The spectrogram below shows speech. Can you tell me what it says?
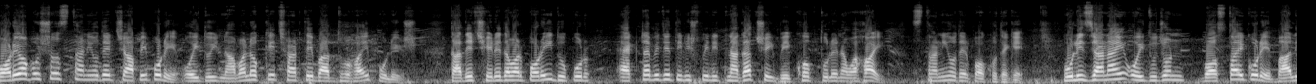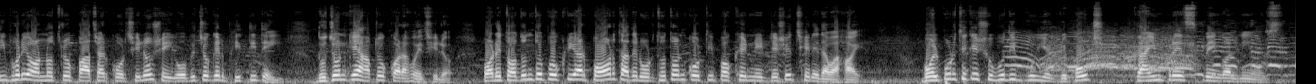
পরে অবশ্য স্থানীয়দের চাপে পড়ে ওই দুই নাবালককে ছাড়তে বাধ্য হয় পুলিশ। তাদের ছেড়ে দেওয়ার পরেই দুপুর একটা বেজে তিরিশ মিনিট নাগাদ সেই বিক্ষোভ তুলে নেওয়া হয়। স্থানীয়দের পক্ষ থেকে। পুলিশ জানায়, ওই দুজন বস্তায় করে বালি ভরে অন্যত্র পাচার করছিল, সেই অভিযোগের ভিত্তিতেই দুজনকে আটক করা হয়েছিল। পরে তদন্ত প্রক্রিয়ার পর তাদের ঊর্ধ্বতন কর্তৃপক্ষের নির্দেশে ছেড়ে দেওয়া হয়। বোলপুর থেকে শুভদীপ গুইয়ের report, crime press, Bengal news.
